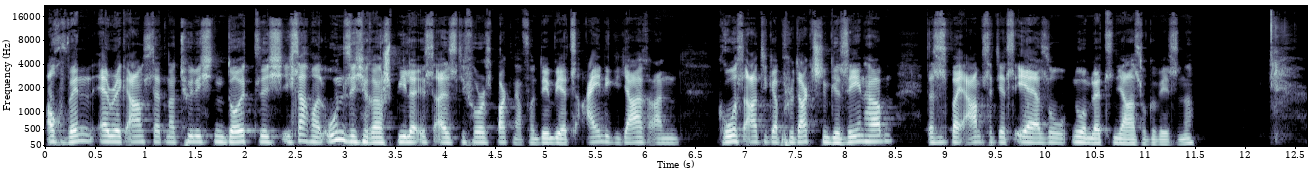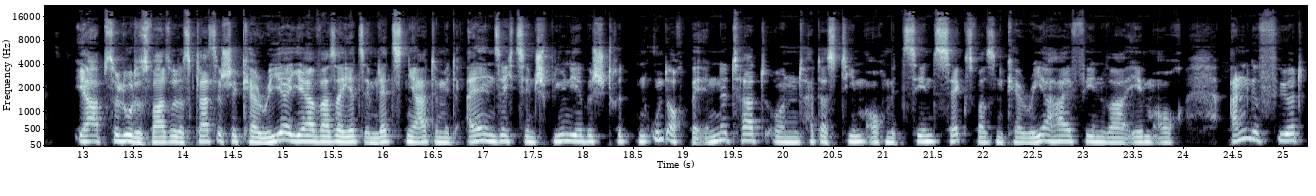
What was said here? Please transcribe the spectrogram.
Auch wenn Eric Armstead natürlich ein deutlich, ich sag mal, unsicherer Spieler ist als die Forrest Buckner, von dem wir jetzt einige Jahre an großartiger Production gesehen haben. Das ist bei Armstead jetzt eher so nur im letzten Jahr so gewesen, ne? Ja, absolut. Es war so das klassische Career-Jahr, was er jetzt im letzten Jahr hatte mit allen 16 Spielen, die er bestritten und auch beendet hat und hat das Team auch mit 10 Sacks, was ein Career-High für ihn war, eben auch angeführt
